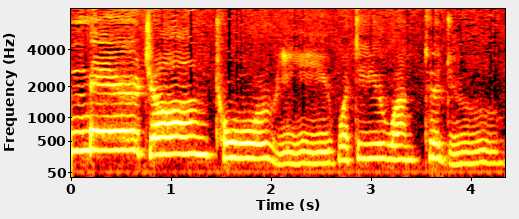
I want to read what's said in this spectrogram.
Mayor John Tory, what do you want to do?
